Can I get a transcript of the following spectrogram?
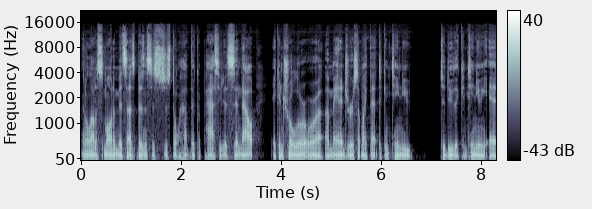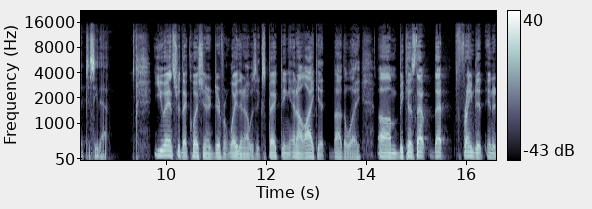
And a lot of small to mid-sized businesses just don't have the capacity to send out a controller or a, a manager or something like that to continue to do the continuing ed to see that. You answered that question in a different way than I was expecting, and I like it, by the way, um, because that that framed it in a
